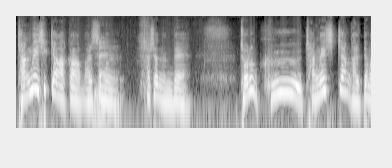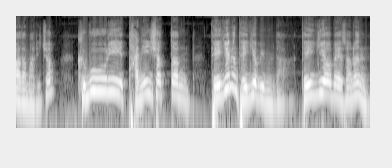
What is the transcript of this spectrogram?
장례식장 아까 말씀을 네. 하셨는데 저는 그 장례식장 갈 때마다 말이죠. 그분이 다니셨던 대개는 대기업입니다. 대기업에서는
